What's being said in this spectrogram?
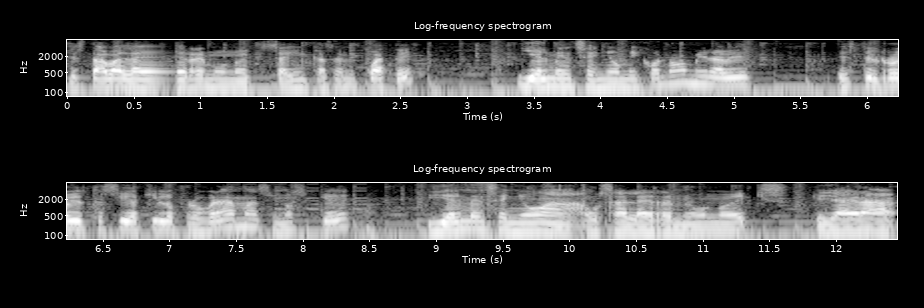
estaba la RM1X ahí en casa de mi cuate, y él me enseñó, me dijo, no, mira, ve, este el rollo está así, aquí lo programas y no sé qué. Y él me enseñó a usar la RM1X, que ya era,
